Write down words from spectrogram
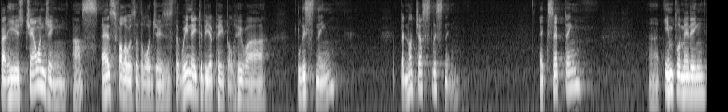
But he is challenging us as followers of the Lord Jesus that we need to be a people who are listening, but not just listening, accepting uh, implementing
